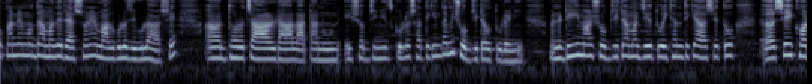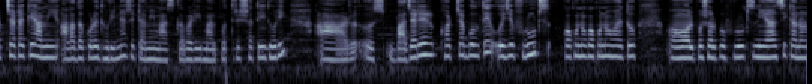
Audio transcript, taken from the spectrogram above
দোকানের মধ্যে আমাদের রেশনের মালগুলো যেগুলো আসে ধরো চাল, ডাল, আটা, নুন, এইসব জিনিসগুলোর সাথে কিন্তু আমি সবজিটাও তুলে নিই। মানে ডিম আর সবজিটা আমার যেহেতু ওইখান থেকে আসে, তো সেই খরচাটাকে আমি আলাদা করে ধরি না, সেটা আমি মাসকাবারি মালপত্রের সাথেই ধরি। আর বাজারের খরচা বলতে ওই যে ফ্রুটস কখনো কখনো হয়তো অল্প স্বল্প ফ্রুটস নিয়ে আসি, কারণ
